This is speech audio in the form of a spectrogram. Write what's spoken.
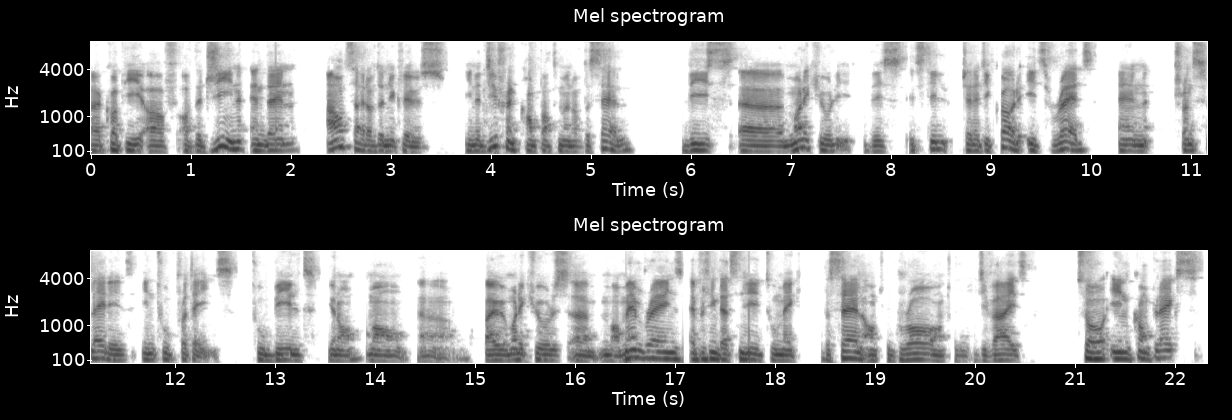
uh, copy of of the gene, and then outside of the nucleus, in a different compartment of the cell, this uh, molecule, this it's still genetic code. It's read and translated into proteins to build, you know, more uh, biomolecules, um, more membranes, everything that's needed to make the cell and to grow and to divide so in complex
